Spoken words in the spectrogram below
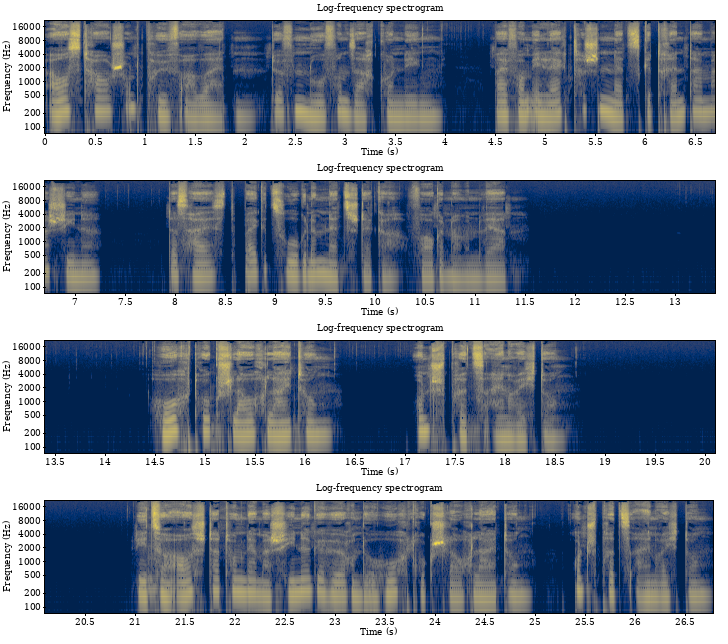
Austausch und Prüfarbeiten dürfen nur von Sachkundigen bei vom elektrischen Netz getrennter Maschine, das heißt bei gezogenem Netzstecker, vorgenommen werden. Hochdruckschlauchleitung und Spritzeinrichtung die zur Ausstattung der Maschine gehörende Hochdruckschlauchleitung und Spritzeinrichtung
